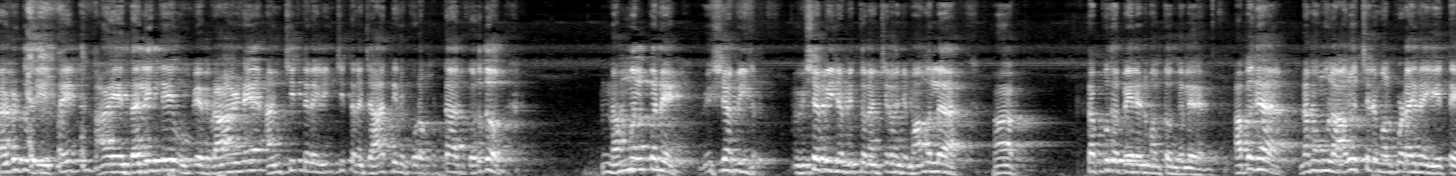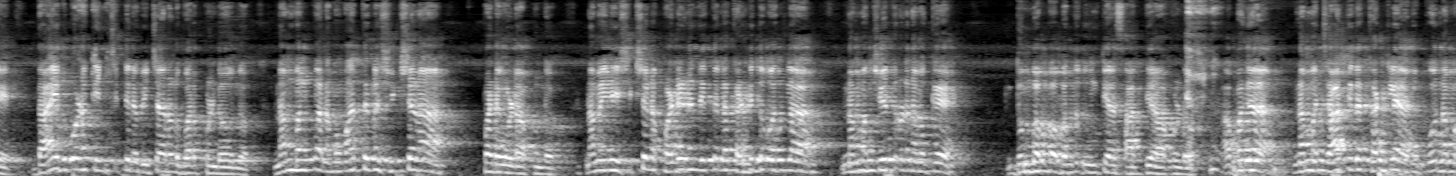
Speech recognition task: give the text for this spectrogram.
ನಡುಟು ದೀತೆ ಆ ದಲಿತೆ ಉಬ್ಬೆ ಬ್ರಾಹ್ಮಣೆ ಅಂಚಿತ್ತಿನ ಇಂಚಿತ್ತಿನ ಜಾತಿನ ಪೂರ ಪುಟ್ಟಾದ್ ಕೊರದು ನಮ್ಮಲ್ಪನೆ ವಿಷ ಬೀಜ ವಿಷ ಬೀಜ ಬಿತ್ತು ನಂಚಿನ ಒಂಜಿ ಮಾಮೂಲ ತಪ್ಪುದ ಬೇರೆ ಮಲ್ತೊಂದುಲೆ ಅಪಗ ನಮ್ಮ ಮೂಲ ಆಲೋಚನೆ ಮಲ್ಪಡಾಯಿನ ಏತೆ ದಾಯದ ಗೋಣ ಇಂಚಿತ್ತಿನ ವಿಚಾರಗಳು ಬರ್ಕೊಂಡು ಒಂದು ನಮ್ಮಲ್ಪ ನಮ್ಮ ಮಾತ್ರ ಶಿಕ್ಷಣ ಪಡೆ ಓಡಾಕೊಂಡು ನಮ್ಮ ಈ ಶಿಕ್ಷಣ ಪಡೆಯಲಿಕ್ಕೆಲ್ಲ ಖಂಡಿತವಾಗ್ಲ ನಮ್ಮ ಕ್ಷೇತ್ರ ನಮಗೆ ದುಂಬಪ್ಪ ಬಂದು ಉಂತಿಯ ಸಾಧ್ಯ ಹಾಕೊಂಡು ಅಪ್ಪಗ ನಮ್ಮ ಜಾತಿದ ಕಟ್ಲೆ ಆಗಿಪ್ಪು ನಮ್ಮ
